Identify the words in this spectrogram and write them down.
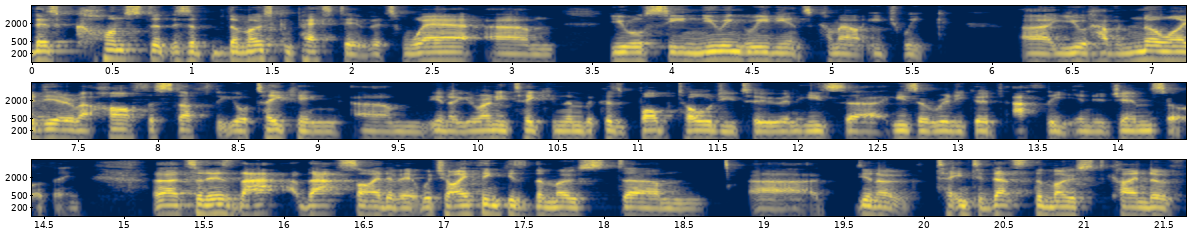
There's constant. There's a, the most competitive. It's where um, you will see new ingredients come out each week. Uh, you have no idea about half the stuff that you're taking. Um, you know, you're only taking them because Bob told you to, and he's uh, he's a really good athlete in your gym, sort of thing. Uh, so there's that that side of it, which I think is the most um, uh, you know, tainted. That's the most kind of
